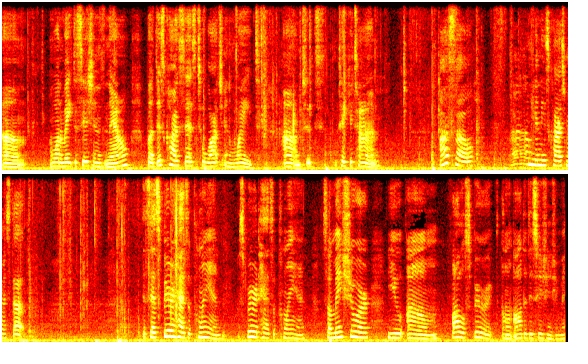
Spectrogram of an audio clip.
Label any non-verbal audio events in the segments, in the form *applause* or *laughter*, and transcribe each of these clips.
um, want to make decisions now. But this card says to watch and wait. Um, to take your time. Also, I'm getting these cards messed up. It says Spirit has a plan. Spirit has a plan. So make sure you um, follow Spirit on all the decisions you make.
